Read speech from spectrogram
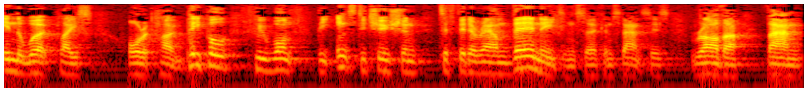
in the workplace or at home. People who want the institution to fit around their needs and circumstances rather than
